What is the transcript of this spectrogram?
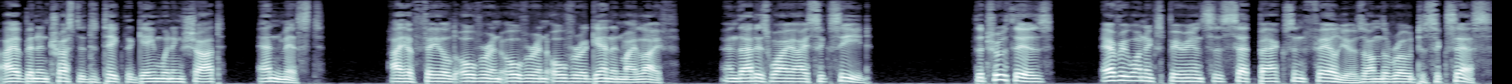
I have been entrusted to take the game winning shot and missed. I have failed over and over and over again in my life, and that is why I succeed. The truth is, everyone experiences setbacks and failures on the road to success,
